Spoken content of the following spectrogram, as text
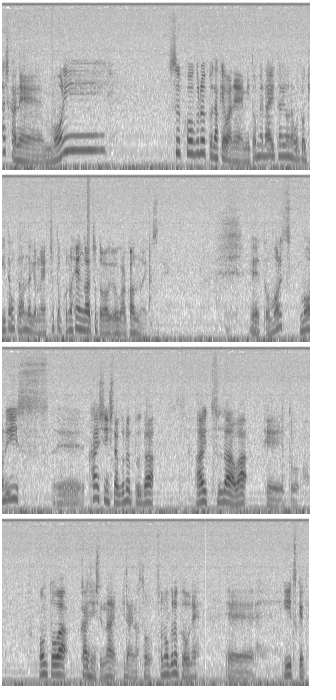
確かね、森スコグループだけはね、認められたようなことを聞いたことあるんだけどね、ちょっとこの辺がちょっとよくわかんないですね。えっ、ー、と、森、森えー、改心したグループが、あいつらは、えっ、ー、と、本当は改心してないみたいな、そそのグループをね、えー、言いつけて、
